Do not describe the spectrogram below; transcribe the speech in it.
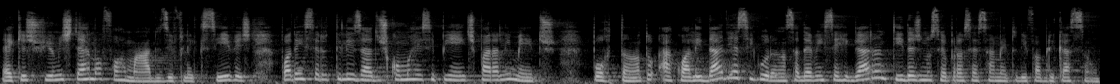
é que os filmes termoformados e flexíveis podem ser utilizados como recipientes para alimentos, Portanto, a qualidade e a segurança devem ser garantidas no seu processamento de fabricação,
